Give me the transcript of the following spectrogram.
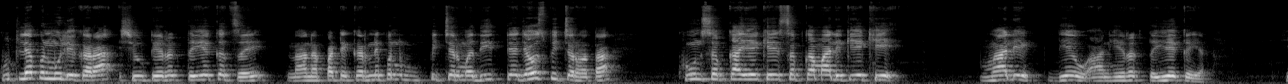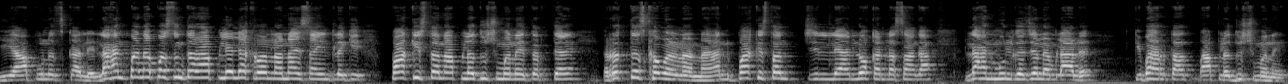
कुठल्या पण मुली करा शेवटी रक्त एकच आहे. नाना पाटेकरने पण पिक्चरमध्ये त्याच्यावरच पिक्चर होता खून सबका एक हे सबका मालिक एक हे. मालिक देव आणि हे रक्त एक आहे. ही आपणच काढले लहानपणापासून तर आपल्या लेकरांना नाही सांगितलं की पाकिस्तान आपला दुश्मन आहे तर त्या रक्तच खवळणार नाही. आणि पाकिस्तानच्या लोकांना सांगा लहान मुलगं जन्मला आलं की भारतात आपला दुश्मन आहे.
